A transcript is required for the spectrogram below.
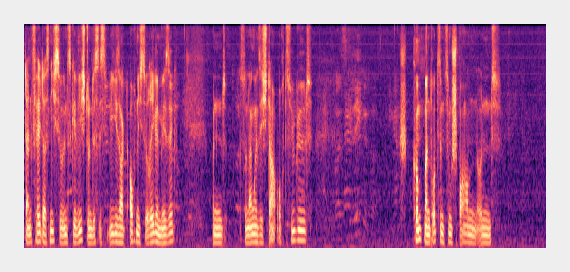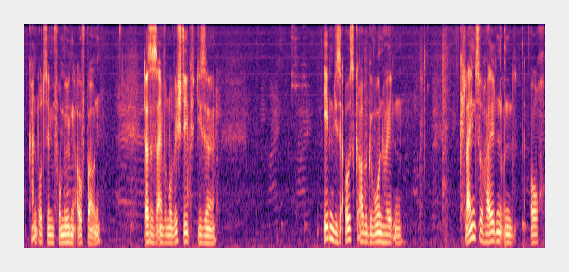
dann fällt das nicht so ins Gewicht und es ist wie gesagt auch nicht so regelmäßig. Und solange man sich da auch zügelt, kommt man trotzdem zum Sparen und kann trotzdem Vermögen aufbauen. Das ist einfach nur wichtig, diese eben diese Ausgabegewohnheiten klein zu halten und auch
